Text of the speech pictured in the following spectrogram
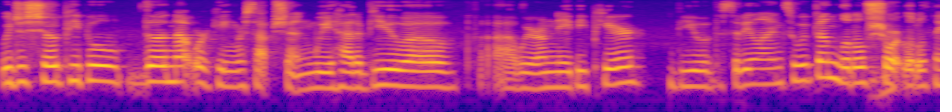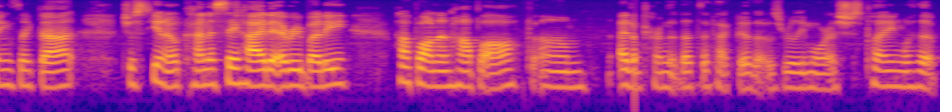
we just showed people the networking reception. We had a view of. Uh, we were on Navy Pier, view of the city line. So we've done little short little things like that. Just you know, kind of say hi to everybody, hop on and hop off. Um, I don't term that that's effective. That was really more us just playing with it.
